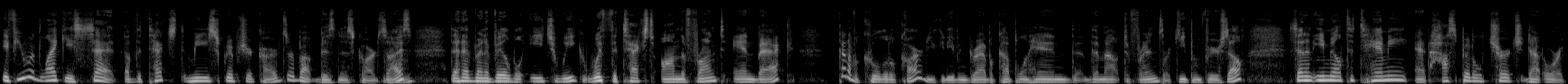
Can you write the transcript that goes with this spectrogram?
if you would like a set of the Text Me scripture cards, they're about business card size, that have been available each week with the text on the front and back. Kind of a cool little card. You could even grab a couple and hand them out to friends or keep them for yourself. Send an email to Tami at hospitalchurch.org,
